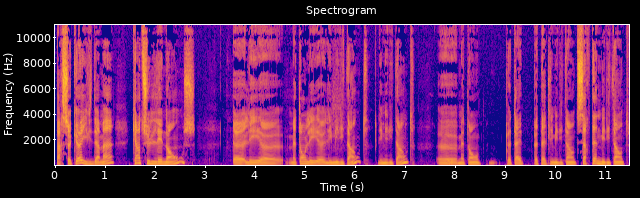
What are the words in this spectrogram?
parce que, évidemment, quand tu l'énonces, euh, les, euh, mettons, les, euh, les militantes, les militantes, euh, mettons, peut-être peut-être les militantes, certaines militantes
